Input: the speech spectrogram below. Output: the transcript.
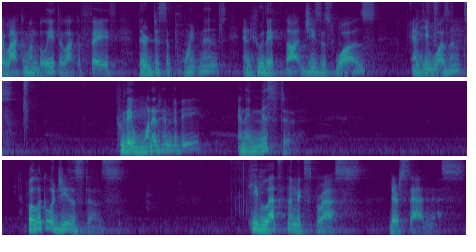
their lack of unbelief, their lack of faith, their disappointment, and who they thought Jesus was, and he wasn't who they wanted him to be, and they missed it. But look at what Jesus does. He lets them express their sadness.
